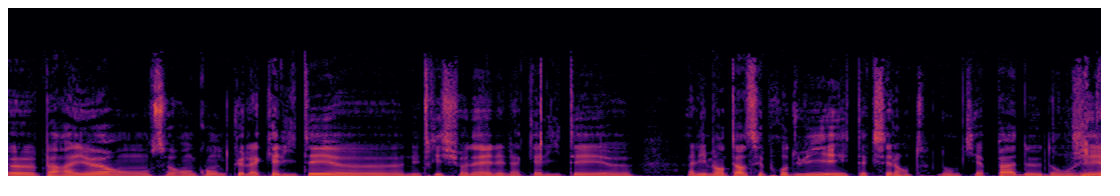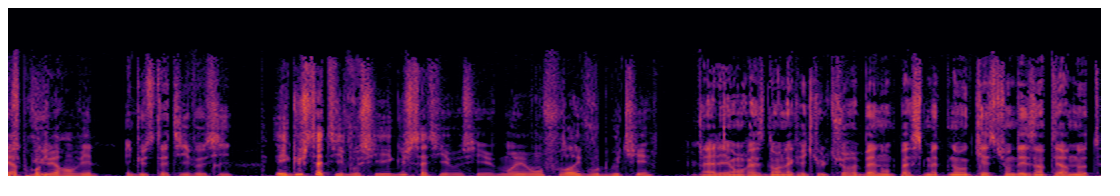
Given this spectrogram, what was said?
euh, par ailleurs, on se rend compte que la qualité euh, nutritionnelle et la qualité euh, alimentaire de ces produits est excellente. Donc il n'y a pas de danger à produire en ville. Et gustative aussi Et gustative aussi, et gustative aussi. Il faudrait que vous le goûtiez. Allez, on reste dans l'agriculture urbaine. On passe maintenant aux questions des internautes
